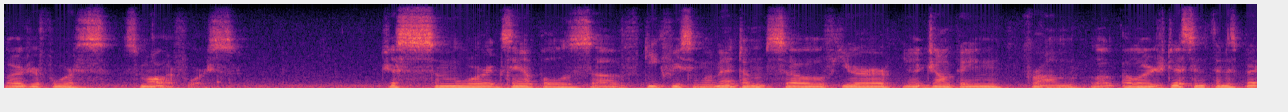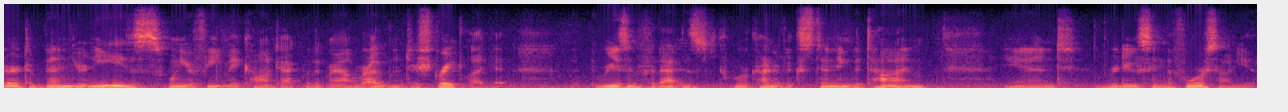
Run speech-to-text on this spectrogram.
larger force smaller force just some more examples of decreasing momentum. So if you're you know, jumping from a large distance, then it's better to bend your knees when your feet make contact with the ground rather than to straight leg it. The reason for that is we're kind of extending the time and reducing the force on you.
